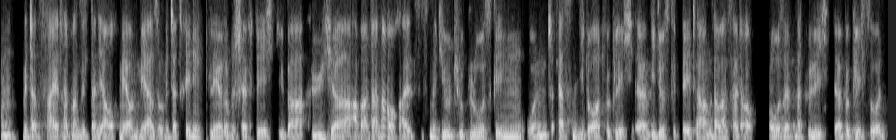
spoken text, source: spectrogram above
ähm, mit der Zeit hat man sich dann ja auch mehr und mehr so mit der Trainingslehre beschäftigt, über Bücher, aber dann auch, als es mit YouTube losging und ersten, die dort wirklich äh, Videos gedreht haben, damals halt auch Rosep natürlich, der wirklich so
